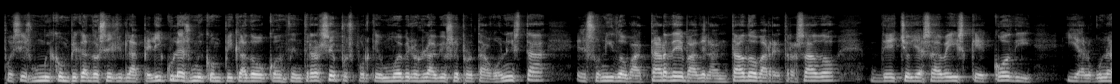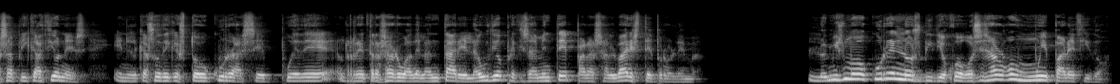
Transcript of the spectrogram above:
pues es muy complicado seguir la película, es muy complicado concentrarse, pues porque mueve los labios el protagonista, el sonido va tarde, va adelantado, va retrasado. De hecho, ya sabéis que Kodi y algunas aplicaciones, en el caso de que esto ocurra, se puede retrasar o adelantar el audio precisamente para salvar este problema. Lo mismo ocurre en los videojuegos, es algo muy parecido.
